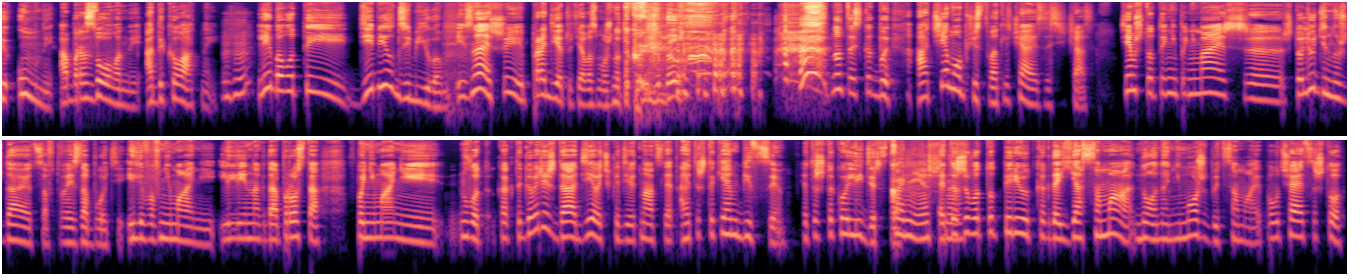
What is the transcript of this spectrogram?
ты умный, образованный, адекватный, Мгм. либо вот ты дебил дебилом, и знаешь, и прадед у тебя, возможно, такой же был. Ну, то есть, как бы, а чем общество отличается сейчас? Тем, что ты не понимаешь, э, что люди нуждаются в твоей заботе или во внимании, или иногда просто в понимании, ну вот, как ты говоришь, да, девочка 19 лет, а это же такие амбиции, это же такое лидерство. Конечно. Это же вот тот период, когда я сама, но она не может быть сама. И получается, что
